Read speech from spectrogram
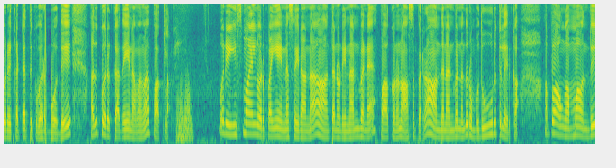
ஒரு கட்டத்துக்கு வரும்போது அதுக்கு ஒரு கதையை நம்ம பார்க்கலாம். ஒரு இஸ்மாயில்னு ஒரு பையன் என்ன செய்கிறான்னா தன்னுடைய நண்பனை பார்க்கணுன்னு ஆசைப்பட்றான். அந்த நண்பன் வந்து ரொம்ப தூரத்தில் இருக்கான். அப்போ அவங்க அம்மா வந்து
